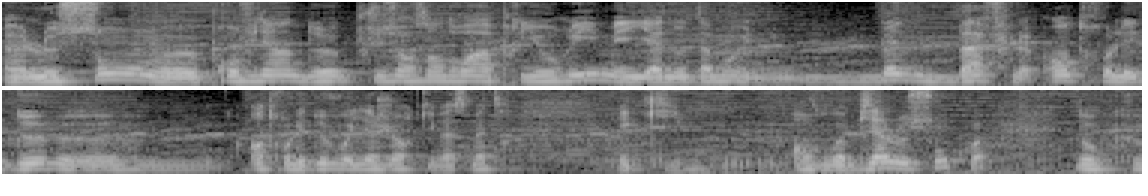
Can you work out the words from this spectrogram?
Euh, le son euh, provient de plusieurs endroits a priori, mais il y a notamment une belle baffle entre les deux, entre les deux voyageurs qui va se mettre et qui envoie bien le son quoi. Donc euh,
